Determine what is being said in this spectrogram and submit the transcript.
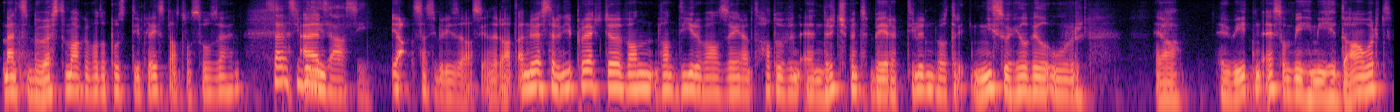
mensen bewust te maken van de positieflijst, laten we het zo zeggen. Sensibilisatie. Ja, sensibilisatie, inderdaad. En nu is er een nieuw projectje van, van dierenwelzijn. En het gaat over een enrichment bij reptielen, wat er niet zo heel veel over ja, geweten is, of mee, mee gedaan wordt.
